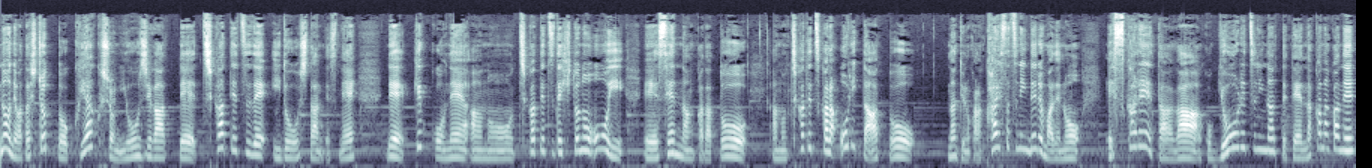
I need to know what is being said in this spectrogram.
日ね、私ちょっと区役所に用事があって、地下鉄で移動したんですね。で、結構ね、あの、地下鉄で人の多い、えー、線なんかだと、あの、地下鉄から降りた後、なんていうのかな、改札に出るまでのエスカレーターがこう行列になってて、なかなかね、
